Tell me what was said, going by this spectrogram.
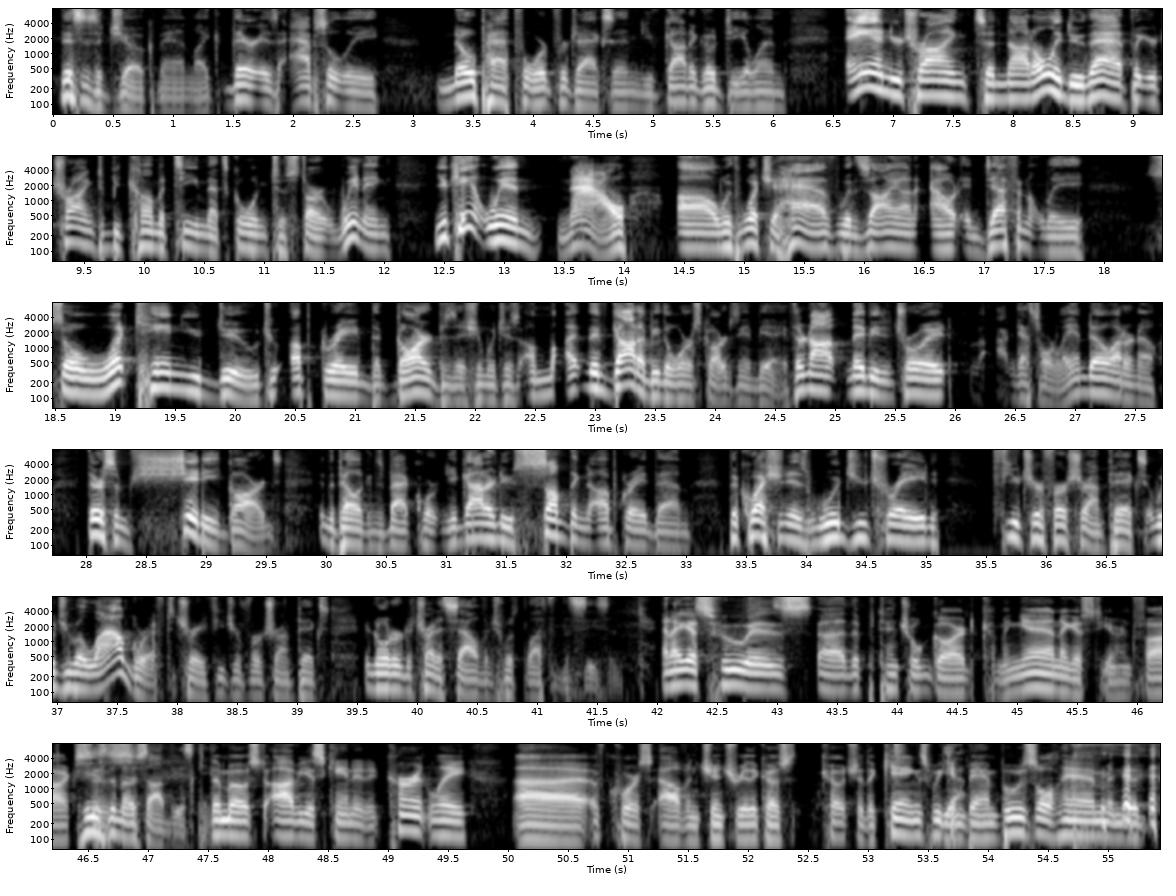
this is a joke, man. Like there is absolutely no path forward for Jaxson. You've got to go deal him. And you're trying to not only do that, but you're trying to become a team that's going to start winning. You can't win now uh, with what you have with Zion out indefinitely. So, what can you do to upgrade the guard position, which is um, they've got to be the worst guards in the NBA. If they're not, maybe Detroit, I guess Orlando. I don't know. There's some shitty guards in the Pelicans' backcourt. You got to do something to upgrade them. The question is, would you trade future first round picks? Would you allow Griff to trade future first round picks in order to try to salvage what's left of the season? and I guess who is uh, the potential guard coming in? I guess De'Aaron Fox. He's the most obvious candidate. The most obvious candidate currently. Uh, of course, Alvin Gentry, the coach, coach of the Kings. We Yeah. can bamboozle him into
